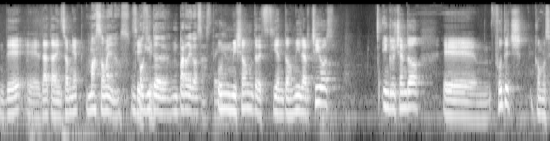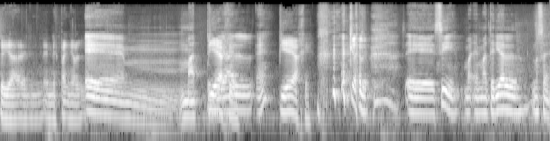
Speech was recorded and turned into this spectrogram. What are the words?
de eh, data de Insomniac. Más o menos. Un Sí, poquito, de- un par de cosas. te diría. 1.300.000 archivos, incluyendo eh, footage, ¿cómo sería en, en español? Eh, material. ¿Eh? Pieaje. claro. Eh, sí, eh, material, no sé,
